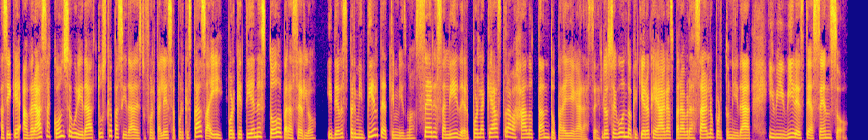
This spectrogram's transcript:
Así que abraza con seguridad tus capacidades, tu fortaleza, porque estás ahí, porque tienes todo para hacerlo y debes permitirte a ti mismo ser esa líder por la que has trabajado tanto para llegar a ser. Lo segundo que quiero que hagas para abrazar la oportunidad y vivir este ascenso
